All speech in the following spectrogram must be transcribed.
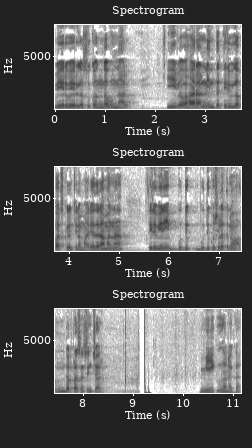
వేరువేరుగా సుఖంగా ఉన్నారు. ఈ వ్యవహారాన్ని ఇంత తెలివిగా పరిష్కరించిన మర్యాద రామన్న తెలివిని బుద్ధి బుద్ధి కుశలతను అందరూ ప్రశంసించారు. మీకు గనక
